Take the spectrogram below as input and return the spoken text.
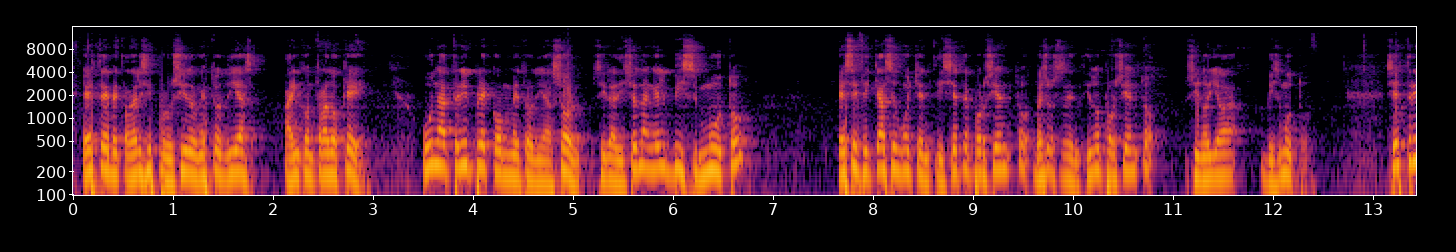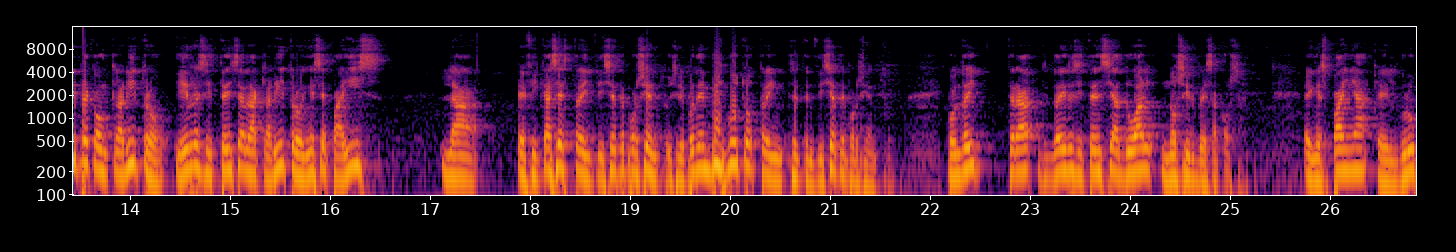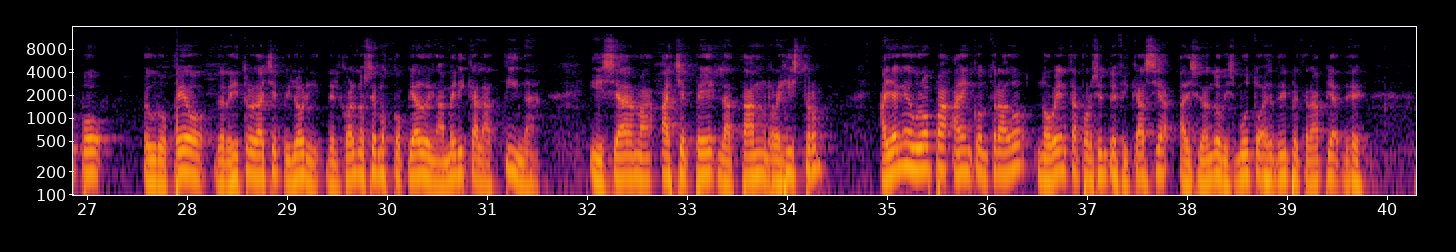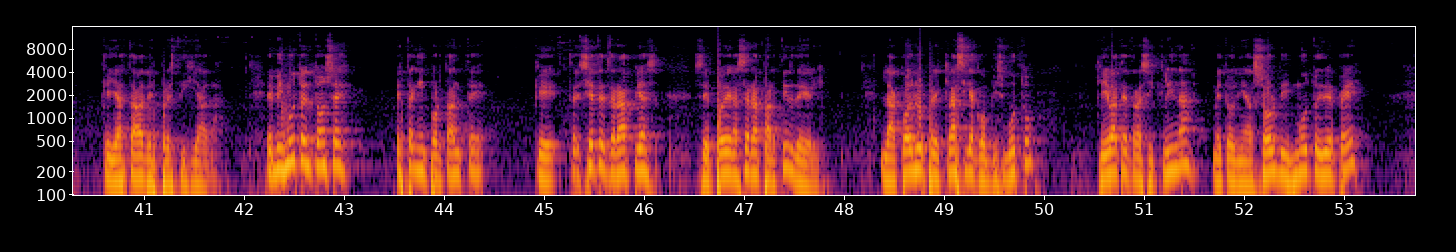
Este metanálisis producido en estos días ha encontrado que una triple con metronidazol, si le adicionan el bismuto, es eficaz un 87% versus 61% si no lleva bismuto. Si es triple con claritro y hay resistencia a la claritro en ese país, la eficacia es 37%. Y si le ponen bismuto, 77%. Cuando hay, hay resistencia dual, no sirve esa cosa. En España, el grupo europeo de registro de H. pylori, del cual nos hemos copiado en América Latina y se llama HP Latam Registro, Allá en Europa han encontrado 90% de eficacia adicionando bismuto a esa triple terapia que ya estaba desprestigiada. El bismuto entonces es tan importante que siete terapias se pueden hacer a partir de él. La cuádruple clásica con bismuto, que lleva tetraciclina, metronidazol, bismuto y BP.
